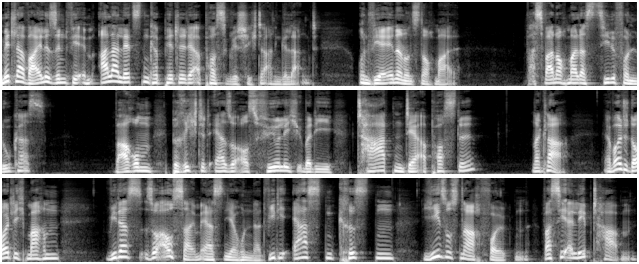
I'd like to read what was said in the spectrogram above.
Mittlerweile sind wir im allerletzten Kapitel der Apostelgeschichte angelangt. Und wir erinnern uns nochmal. Was war nochmal das Ziel von Lukas? Warum berichtet er so ausführlich über die Taten der Apostel? Na klar, er wollte deutlich machen, wie das so aussah im ersten Jahrhundert, wie die ersten Christen Jesus nachfolgten, was sie erlebt haben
